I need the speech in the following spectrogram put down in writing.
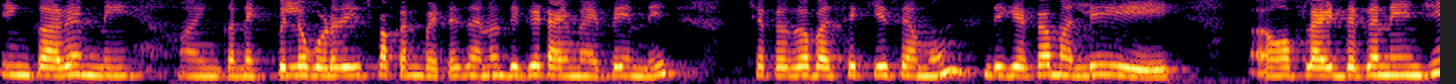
ఇంకా అదండి. ఇంకా నెక్ పిల్లో కూడా తీసి పక్కన పెట్టేశాను. దిగే టైం అయిపోయింది. చక్కగా బస్సు ఎక్కేసాము. దిగాక మళ్ళీ ఫ్లైట్ దగ్గర నుంచి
